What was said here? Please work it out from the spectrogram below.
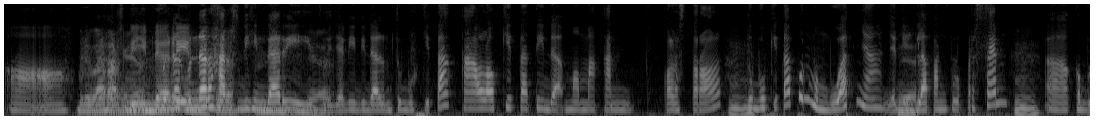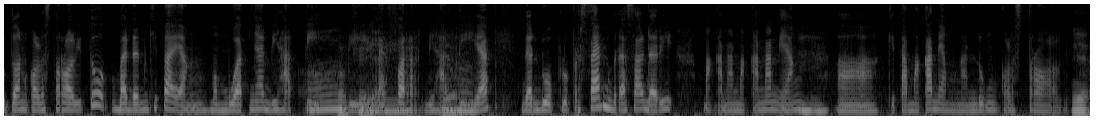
uh, Benar-benar harus ya. dihindarin. benar-benar gitu. harus dihindari Hmm. gitu. Ya. Jadi di dalam tubuh kita kalau kita tidak memakan kolesterol, Hmm. tubuh kita pun membuatnya. Jadi Ya. 80% Hmm. uh, kebutuhan kolesterol itu badan kita yang membuatnya di hati, Oh, di Oke. lever, di hati ya. Dan 20% berasal dari makanan-makanan yang Mhm. uh, kita makan yang mengandung kolesterol. gitu. Iya.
